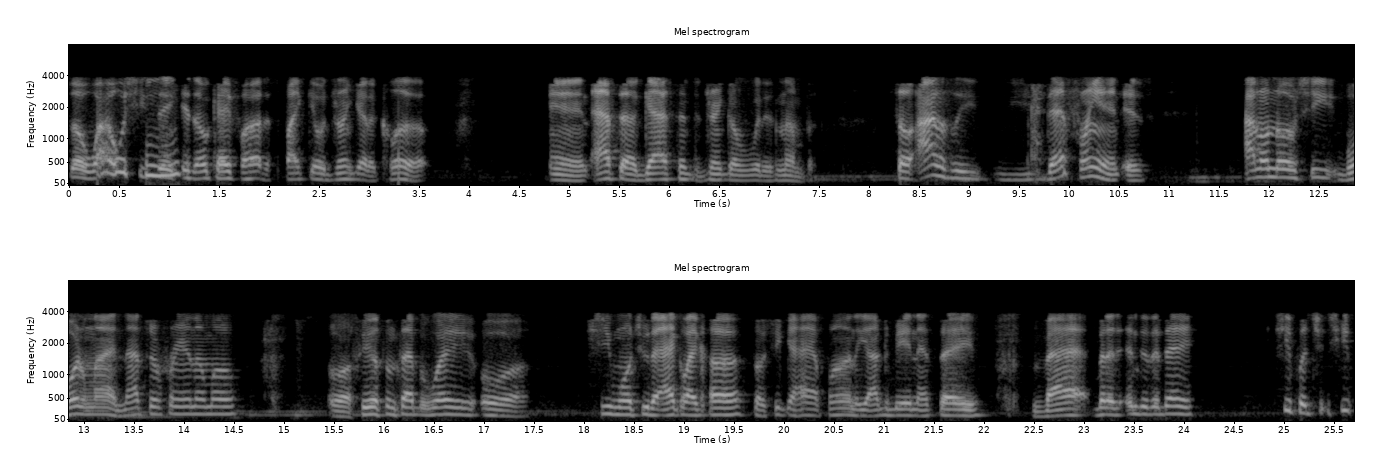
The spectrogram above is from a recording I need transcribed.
So why would she think mm-hmm. it's okay for her to spike your drink at a club and after a guy sent the drink over with his number? So honestly, that friend is I don't know if she borderline not your friend no more or feel some type of way or she wants you to act like her so she can have fun and y'all can be in that same vibe. But at the end of the day, she put you, she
